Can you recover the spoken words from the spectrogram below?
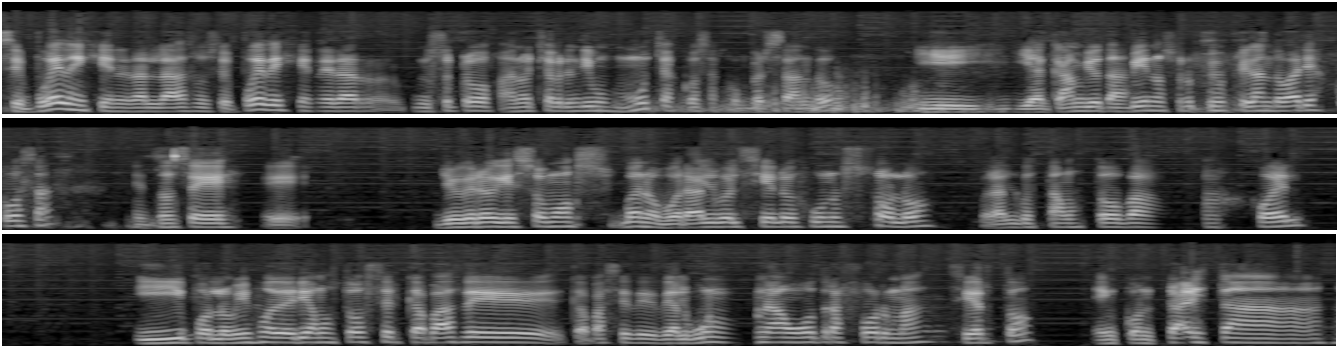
se pueden generar lazos, se puede generar. Nosotros anoche aprendimos muchas cosas conversando y, a cambio también nosotros fuimos explicando varias cosas. Entonces, eh, yo creo que somos, bueno, por algo el cielo es uno solo, por algo estamos todos bajo él y por lo mismo deberíamos todos ser capaces de, capaces de, alguna u otra forma, ¿cierto? Encontrar esta,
